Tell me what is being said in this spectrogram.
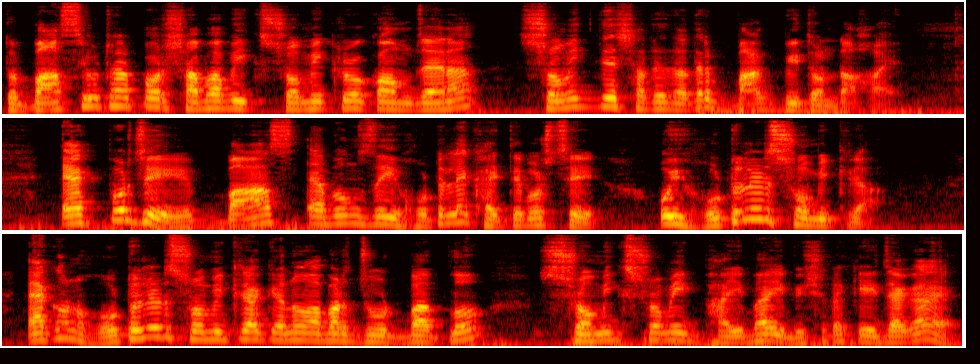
তো বাসে ওঠার পর স্বাভাবিক শ্রমিকরাও কম যায় না, শ্রমিকদের সাথে তাদের বাক বিতণ্ডা হয়। এক পর্যায়ে বাস এবং যেই হোটেলে খাইতে বসছে, ওই হোটেলের শ্রমিকরা। এখন হোটেলের শ্রমিকরা কেন আবার জোট বাঁধলো? শ্রমিক শ্রমিক, ভাই ভাই, বিষয়টা কি জায়গায়?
